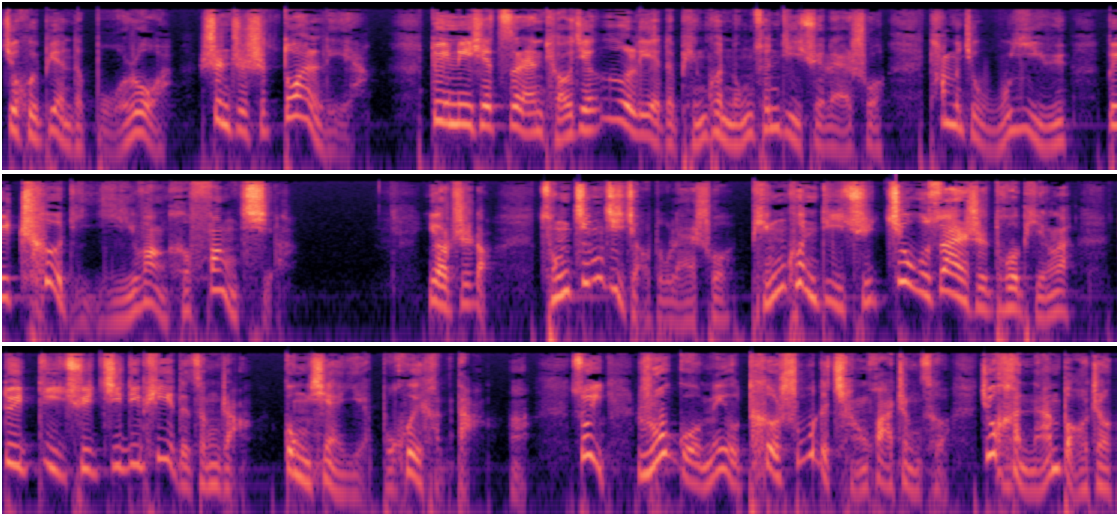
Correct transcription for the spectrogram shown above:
就会变得薄弱啊，甚至是断裂啊。对那些自然条件恶劣的贫困农村地区来说，他们就无异于被彻底遗忘和放弃了。要知道，从经济角度来说，贫困地区就算是脱贫了，对地区 GDP 的增长贡献也不会很大啊。所以，如果没有特殊的强化政策，就很难保证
